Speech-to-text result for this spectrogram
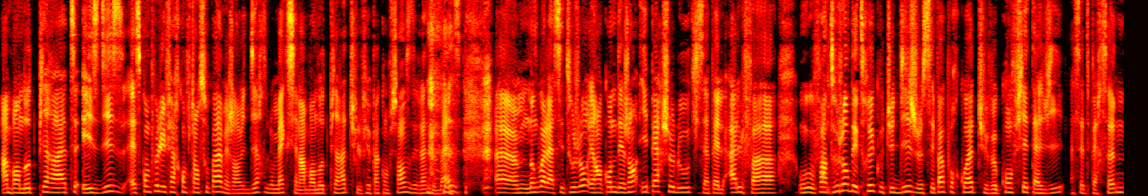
un bandeau bandeau de pirates et ils se disent est-ce qu'on peut lui faire confiance ou pas? Mais j'ai envie de dire le mec s'il a un bandeau de pirates, tu lui fais pas confiance déjà de base. euh, donc voilà, c'est toujours il rencontre des gens hyper chelous qui s'appellent Alpha ou enfin toujours des trucs où tu te dis je sais pas pourquoi tu veux confier ta vie à cette personne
